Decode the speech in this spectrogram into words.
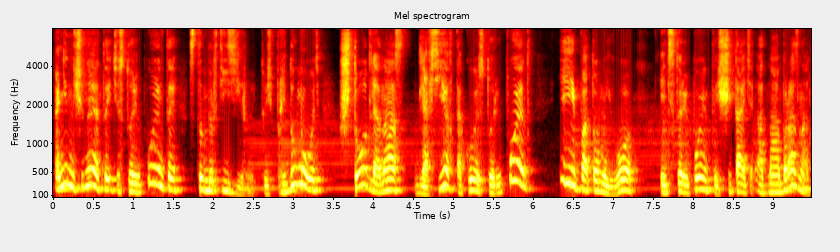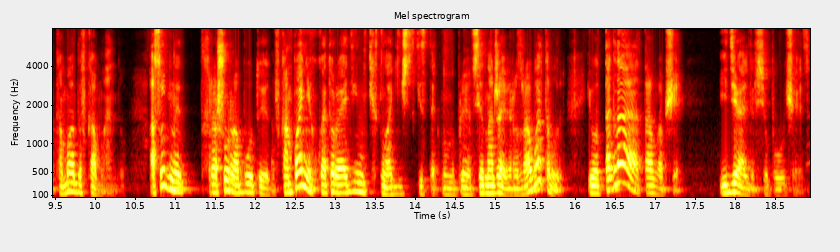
Они начинают эти сторипоинты стандартизировать, то есть придумывать, что для нас, для всех такое сторипоинт, и потом его эти сторипоинты считать однообразно от команды в команду. Особенно это хорошо работает в компаниях, у которых один технологический стек. Ну, например, все на Java разрабатывают, и вот тогда там вообще идеально все получается.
